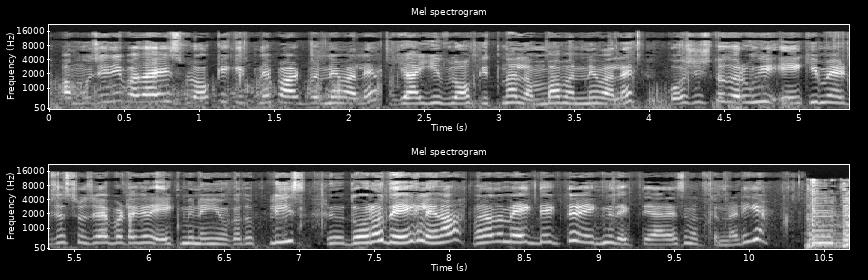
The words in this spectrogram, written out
अब मुझे नहीं पता है इस ब्लॉग के कितने पार्ट बनने वाले हैं। या ये ब्लॉग कितना लंबा बनने वाला है। कोशिश तो करूँगी एक ही में एडजस्ट हो जाए बट अगर एक में नहीं होगा तो प्लीज़ दोनों देख लेना। वरना तो मैं एक देखते हो, एक नहीं देखते। यार, ऐसे मत करना, ठीक है?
